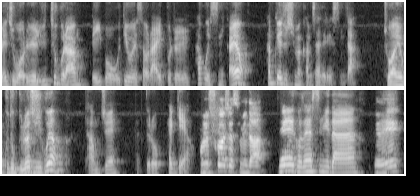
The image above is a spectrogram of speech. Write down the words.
매주 월요일 유튜브랑 네이버 오디오에서 라이브를 하고 있으니까요. 함께 해주시면 감사드리겠습니다. 좋아요, 구독 눌러주시고요. 다음 주에 뵙도록 할게요. 오늘 수고하셨습니다. 네, 고생하셨습니다. 네.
